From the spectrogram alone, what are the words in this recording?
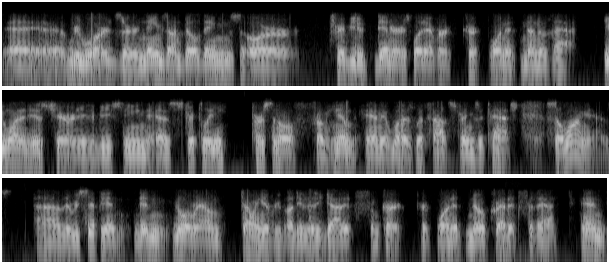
uh, rewards or names on buildings or tribute dinners, whatever. Kirk wanted none of that. He wanted his charity to be seen as strictly personal from him, and it was without strings attached, so long as uh, the recipient didn't go around telling everybody that he got it from Kirk. Kirk wanted no credit for that and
